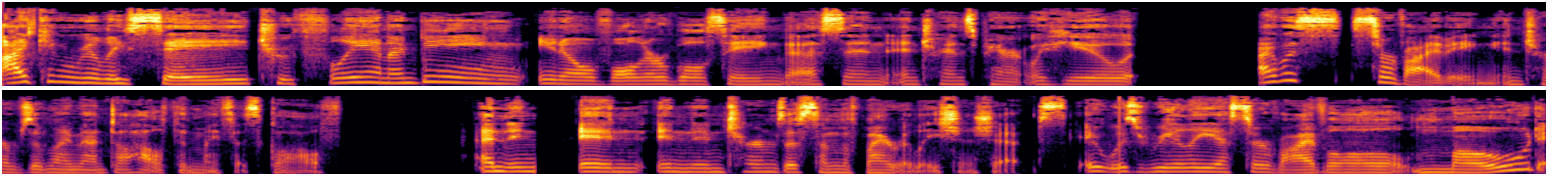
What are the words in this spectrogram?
I can really say truthfully, and I'm being, you know, vulnerable saying this and, and transparent with you. I was surviving in terms of my mental health and my physical health. And in in, in in terms of some of my relationships. It was really a survival mode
